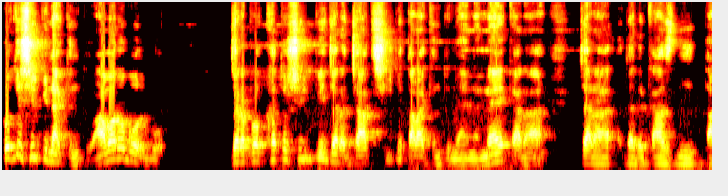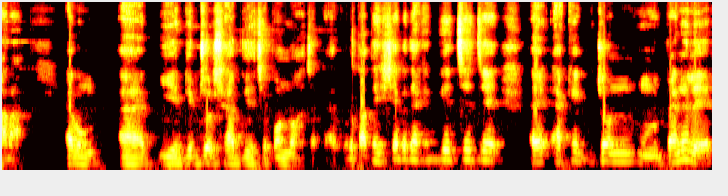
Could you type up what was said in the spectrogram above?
প্রতি শিল্পী না কিন্তু, আবারও বলব, যারা প্রখ্যাত শিল্পী, যারা জাত শিল্পী, তারা কিন্তু নেয় না। নেয় কারা? যারা, যাদের কাজ নেই তারা। এবং ইয়ে ডিপজল সাহেব দিয়েছে পনেরো হাজার টাকা করে। তাতে হিসেবে দেখা গিয়েছে যে এক একজন প্যানেলের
